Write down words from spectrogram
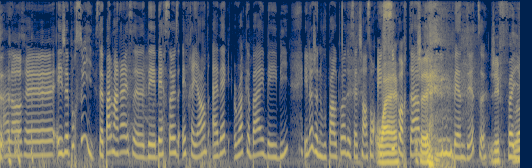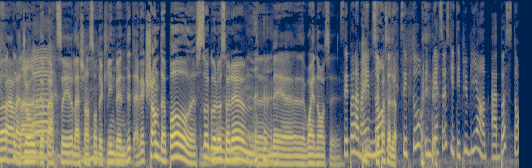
Alors, euh, et je poursuis ce palmarès euh, des berceuses effrayantes avec Rockabye Baby. Et là, je ne vous parle pas de cette chanson Ouais, insupportable de Clean Bandit. J'ai failli Rock faire la joke de partir la chanson de Clean Bandit avec Chante de Paul, Sogolo Solemn. euh, mais euh, ouais, non, c'est C'est pas la même, c'est non. pas celle-là. C'est plutôt une berceuse qui a été publiée en- à Boston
